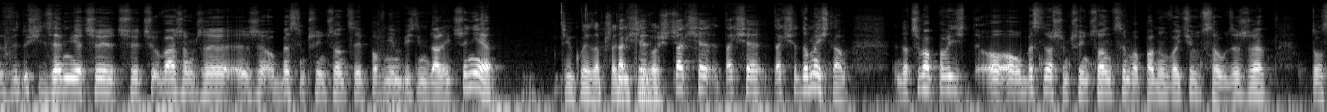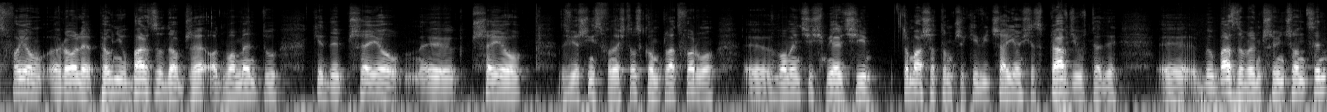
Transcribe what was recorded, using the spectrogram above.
wydusić ze mnie, czy, czy, czy uważam, że, że obecny przewodniczący powinien być z nim dalej, czy nie. Dziękuję za Tak się, przenikliwość. tak, się, tak, się, tak się domyślam. No, trzeba powiedzieć o, o obecnym naszym przewodniczącym, o panu Wojciechu Sałudze, że tą swoją rolę pełnił bardzo dobrze od momentu, kiedy przejął, y, przejął zwierzchnictwo na Śląską Platformą y, w momencie śmierci Tomasza Tomczykiewicza i on się sprawdził wtedy. Y, był bardzo dobrym przewodniczącym,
